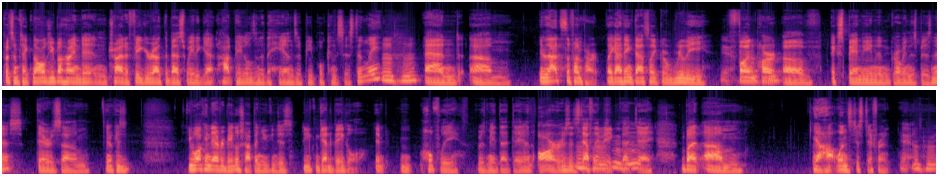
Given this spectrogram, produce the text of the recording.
put some technology behind it and try to figure out the best way to get hot bagels into the hands of people consistently. Mm-hmm. And, um, you know, that's the fun part. Like, I think that's like a really fun part of expanding and growing this business. There's, um, you know, because you walk into every bagel shop and you can just you can get a bagel. It, hopefully it was made that day. And ours, it's definitely baked that day. But um, yeah, hot one's just different. Yeah. Mm-hmm.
